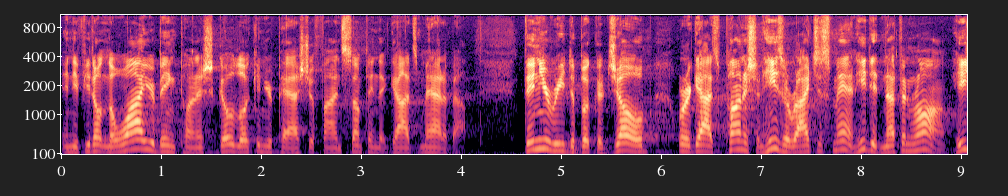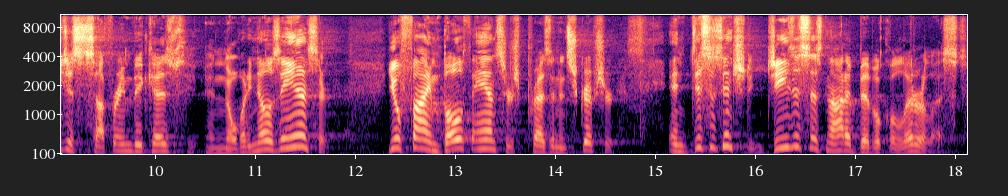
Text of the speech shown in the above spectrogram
and if you don't know why you're being punished, go look in your past. You'll find something that God's mad about. Then you read the book of Job where God's punished, and he's a righteous man. He did nothing wrong. He's just suffering because, nobody knows the answer. You'll find both answers present in Scripture. And this is interesting. Jesus is not a biblical literalist.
